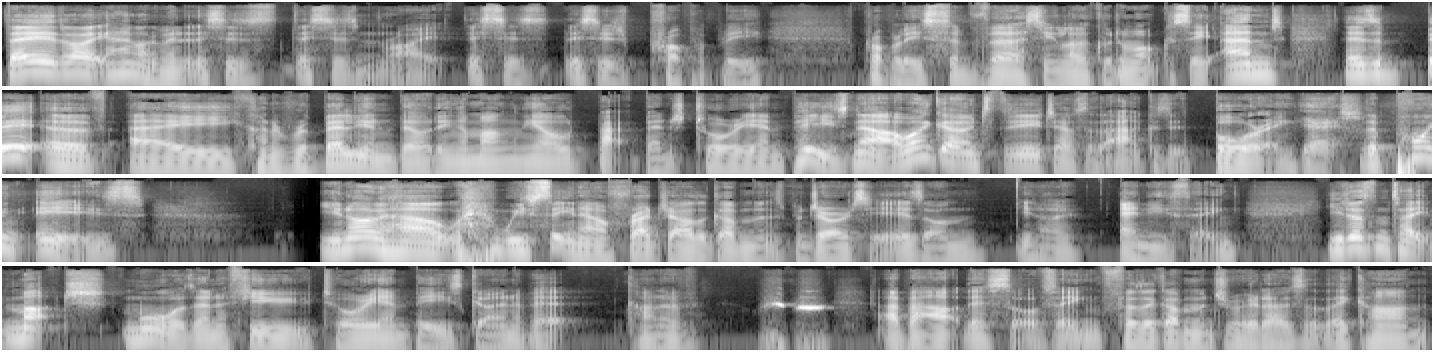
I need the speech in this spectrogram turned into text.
They're like, hang on a minute, this is this isn't right. This is this is properly properly subverting local democracy. And there's a bit of a kind of rebellion building among the old backbench Tory MPs. Now, I won't go into the details of that because it's boring. Yes. The point is, you know how we've seen how fragile the government's majority is on you know anything. It doesn't take much more than a few Tory MPs going a bit kind of about this sort of thing for the government to realise that they can't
